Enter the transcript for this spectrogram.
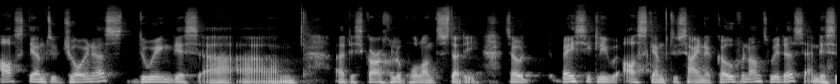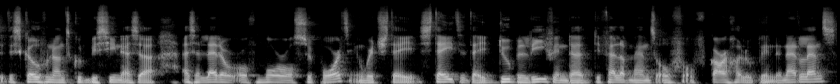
asked them to join us doing this um, this Cargo Loop Holland study. So basically we asked them to sign a covenant with us. And this this covenant could be seen as a as a letter of moral support in which they state that they do believe in the development of, of cargo loop in the netherlands.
